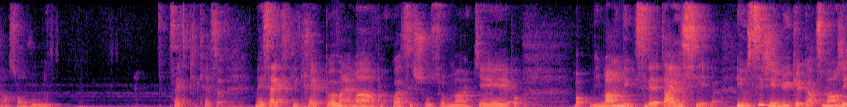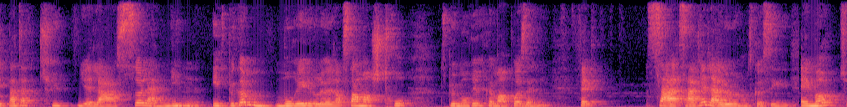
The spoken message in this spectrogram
dans son vomi. Ça expliquerait ça. Mais ça expliquerait pas vraiment pourquoi ses chaussures manquaient. Bon, il manque des petits détails ici et là. Et aussi, j'ai lu que quand tu manges des patates crues, il y a de la solanine et tu peux comme mourir, là. Genre, si t'en manges trop, tu peux mourir comme empoisonné. Fait que ça, ça arrête l'allure, en tout cas. C'est... Elle est morte,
